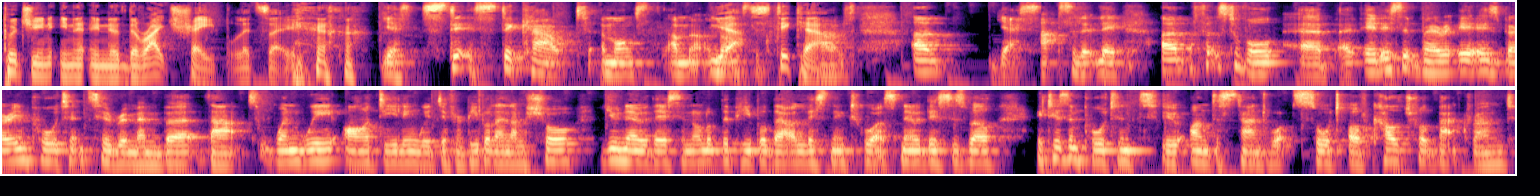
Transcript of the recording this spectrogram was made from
put you in, in, in the right shape, let's say. yes, st- stick out amongst, um, amongst yeah, stick out. Um, Yes, absolutely. Um, first of all, uh, it is very it is very important to remember that when we are dealing with different people, and I'm sure you know this, and all of the people that are listening to us know this as well. It is important to understand what sort of cultural background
